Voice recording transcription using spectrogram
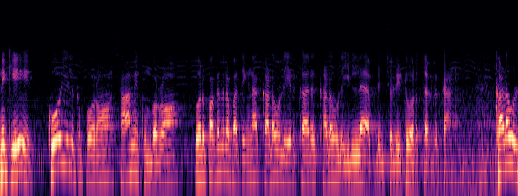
இன்னைக்கு கோயிலுக்கு போகிறோம் சாமி கும்பிட்றோம். ஒரு பக்கத்தில் பார்த்தீங்கன்னா கடவுள் இருக்காரு கடவுள் இல்லை அப்படின்னு சொல்லிட்டு ஒருத்தர் இருக்காங்க. கடவுள்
